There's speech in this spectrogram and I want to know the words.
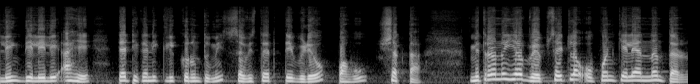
लिंक दिलेली आहे. त्या ठिकाणी क्लिक करून तुम्ही सविस्तर ते व्हिडिओ पाहू शकता. मित्रांनो या वेबसाईटला ओपन केल्यानंतर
